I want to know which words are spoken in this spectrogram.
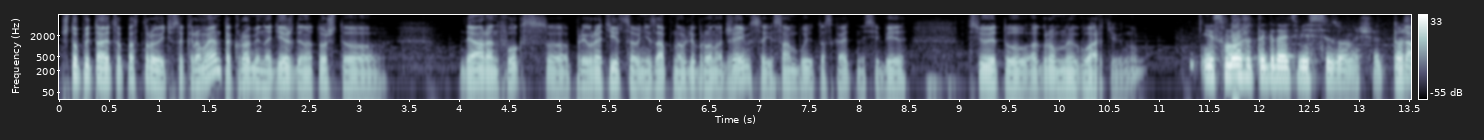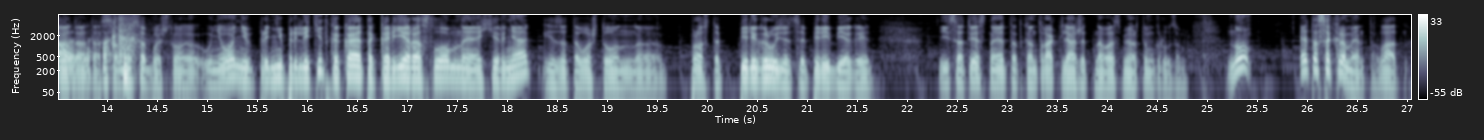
что пытаются построить в Сакраменто, кроме надежды на то, что Деарен Фокс э, превратится внезапно в Леброна Джеймса и сам будет таскать на себе всю эту огромную гвардию. Ну, и сможет играть весь сезон еще. Это тоже да, да, да, факт. само собой, что у него не, не прилетит какая-то карьера сломная херня из-за того, что он э, просто перегрузится, перебегает. И, соответственно, этот контракт ляжет на вас мертвым грузом. Ну, это Сакраменто, ладно.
